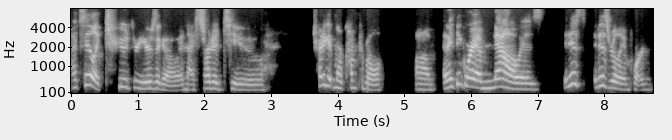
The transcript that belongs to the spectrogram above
I'd say like two, three years ago, and I started to try to get more comfortable. Um, and I think where I am now is it is it is really important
